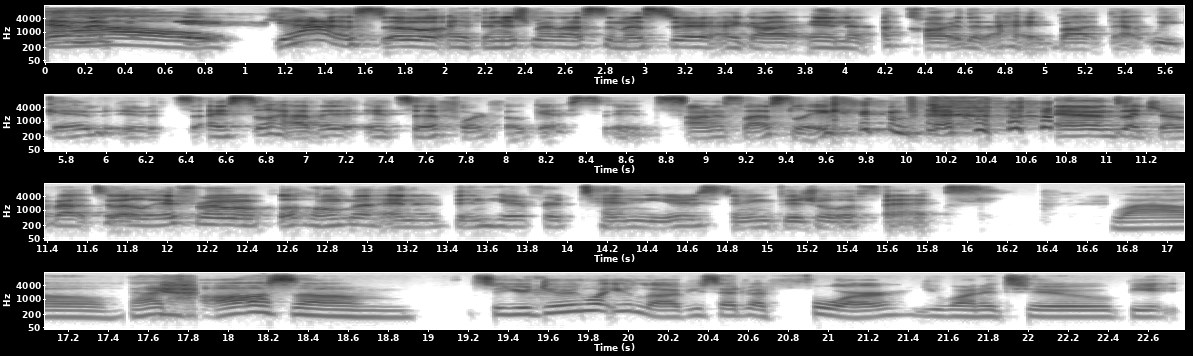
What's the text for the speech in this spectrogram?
Wow. yeah. So I finished my last semester. I got in a car that I had bought that weekend. It's I still have it. It's a Ford Focus. It's on its last leg. and I drove out to LA from Oklahoma and I've been here for 10 years doing visual effects. Wow, that's yeah. awesome. So you're doing what you love. You said at four you wanted to be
